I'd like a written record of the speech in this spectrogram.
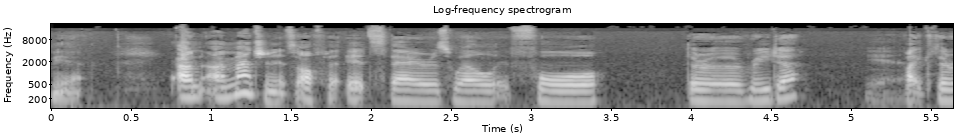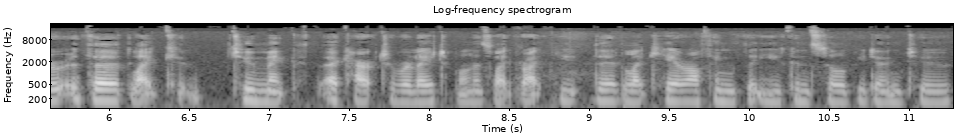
yeah. And I imagine it's off. It's there as well for the reader. Yeah. like the the like to make a character relatable and it's like right you the like here are things that you can still be doing to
